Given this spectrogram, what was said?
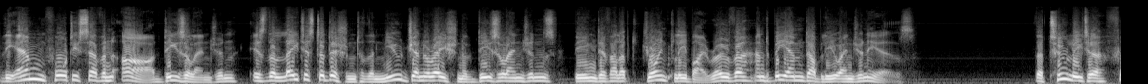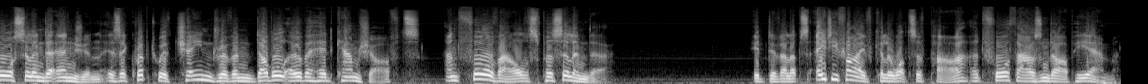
The M47R diesel engine is the latest addition to the new generation of diesel engines being developed jointly by Rover and BMW engineers. The 2-litre four-cylinder engine is equipped with chain-driven double overhead camshafts and four valves per cylinder. It develops 85 kilowatts of power at 4000 rpm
